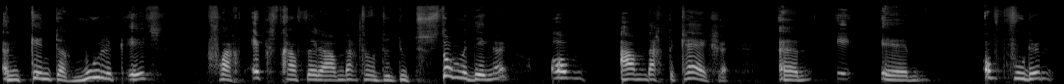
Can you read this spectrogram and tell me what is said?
een kind dat moeilijk is, vraagt extra veel aandacht, want het doet stomme dingen om aandacht te krijgen. Ehm, ehm, opvoeden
